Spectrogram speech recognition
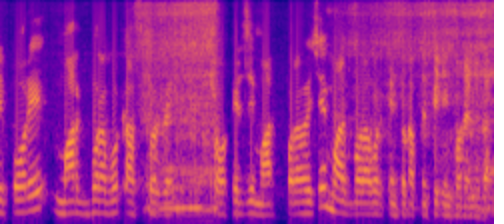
এরপরে মার্ক বরাবর কাজ করবেন। চকের যে মার্ক করা হয়েছে মার্ক বরাবর কিন্তু আপনি ফিটিং করে নেবেন।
